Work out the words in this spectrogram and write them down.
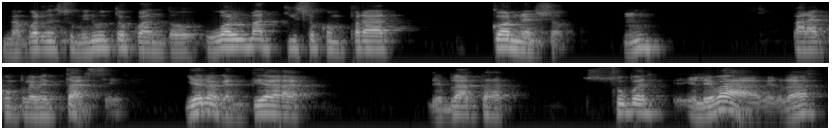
me acuerdo en su minuto cuando Walmart quiso comprar Corner Shop para complementarse. Y era una cantidad de plata súper elevada, ¿verdad?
